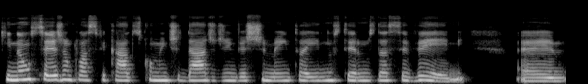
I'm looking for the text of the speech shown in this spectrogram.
que não sejam classificados como entidade de investimento aí nos termos da CVM. É,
